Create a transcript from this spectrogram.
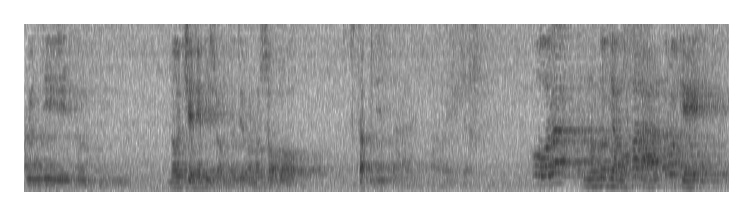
quindi non, non ce n'è bisogno, devono solo stabilizzare la freccia. Ora non dobbiamo fare altro che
